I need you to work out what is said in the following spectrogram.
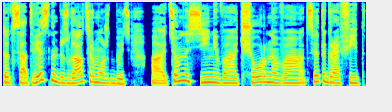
то, соответственно, бюстгальтер может быть э, темно-синего, черного, цвета графит.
